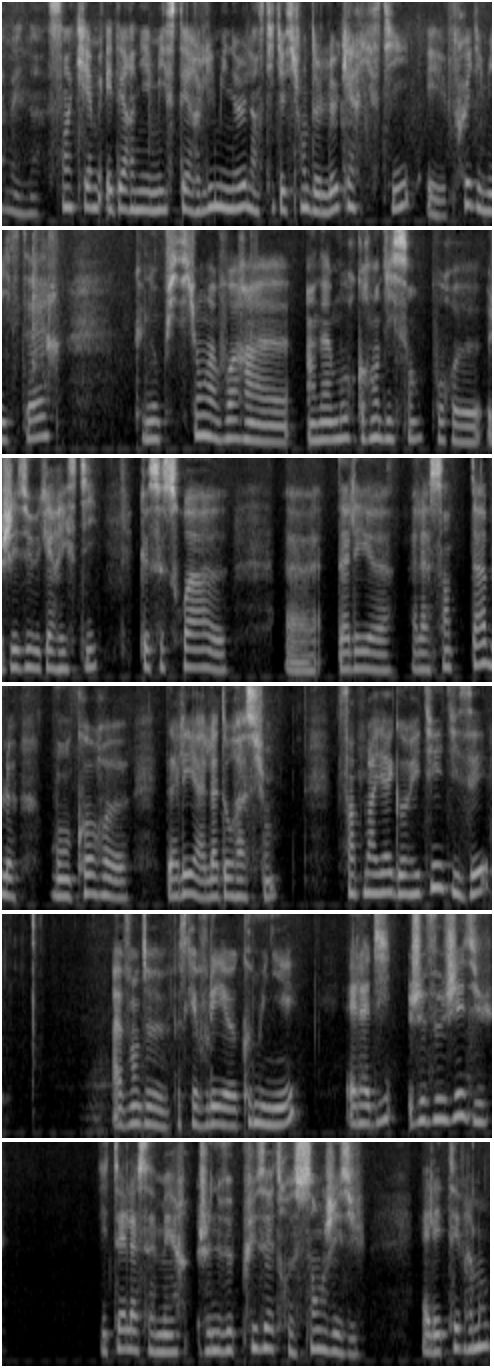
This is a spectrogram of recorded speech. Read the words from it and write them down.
Amen. Cinquième et dernier mystère lumineux, l'institution de l'Eucharistie et fruit du mystère, que nous puissions avoir un, amour grandissant pour euh, Jésus Eucharistie, que ce soit euh, euh, d'aller à la Sainte Table ou encore d'aller à l'adoration. Sainte Maria Goretti disait, avant de, parce qu'elle voulait communier, elle a dit Je veux Jésus, dit-elle à sa mère, je ne veux plus être sans Jésus. Elle était vraiment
